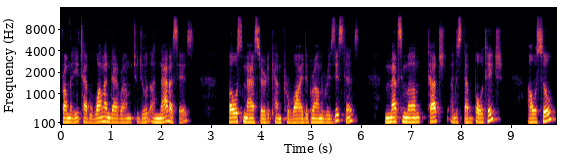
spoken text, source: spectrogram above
from the ETAP 1 diagram to do analysis. Both methods can provide ground resistance, maximum touch and step voltage. Also,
